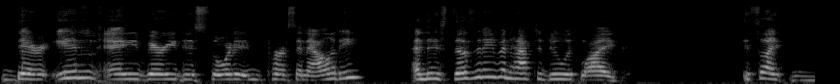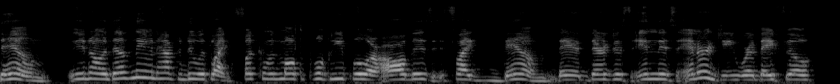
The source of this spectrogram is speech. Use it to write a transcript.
They're in a very distorted personality. And this doesn't even have to do with like it's like them. You know it doesn't even have to do with like fucking with multiple people or all this. It's like them. They're they're just in this energy where they feel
